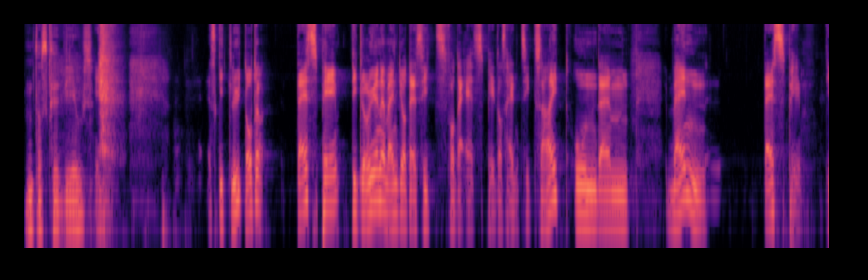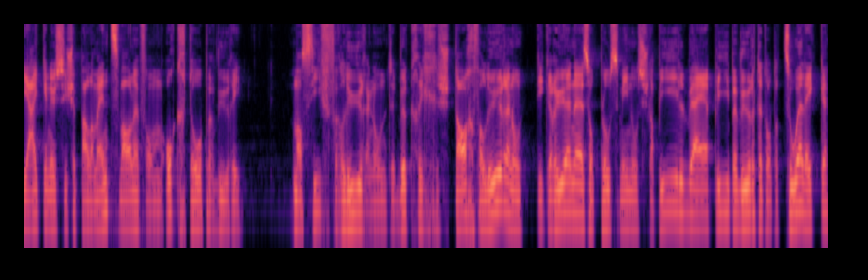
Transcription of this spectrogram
Und das sieht wie aus? Ja es gibt Leute, oder? Die SP, die Grünen wollen ja den Sitz von der SP, das haben sie gesagt. Und ähm, wenn die SP die eidgenössischen Parlamentswahlen vom Oktober würde massiv verlieren und wirklich stark verlieren und die Grünen so plus minus stabil bleiben würden oder zulegen,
